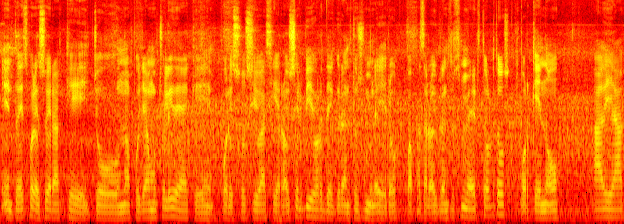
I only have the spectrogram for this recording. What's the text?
Entonces por eso era que yo no apoyaba mucho la idea de que por eso se iba a cerrar el servidor de Gran Turismo Simulator para pasarlo al Gran Turismo Simulator 2 porque no había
